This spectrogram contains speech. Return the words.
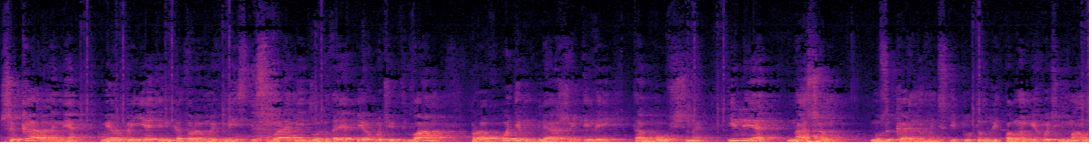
шикарными мероприятиями, которые мы вместе с вами благодаря, в первую очередь, вам проводим для жителей Тамбовщины. Или нашим музыкальным институтом. По-моему, их очень мало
